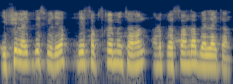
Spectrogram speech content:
If you like this video, please subscribe my channel and press on the bell icon.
